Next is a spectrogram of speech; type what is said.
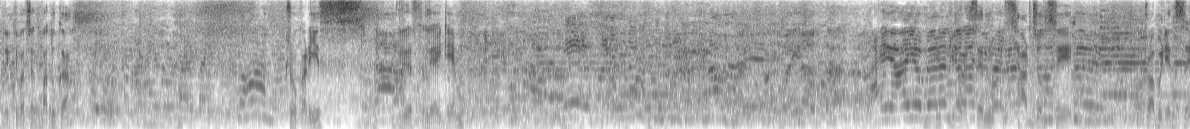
আপনারা দেখতে পাচ্ছেন পাদুকা ক্রোকারিস গৃহস্থলী আইটেম। ফিফটি পার্সেন্ট ছাড় চলছে প্রভিডেন্সে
